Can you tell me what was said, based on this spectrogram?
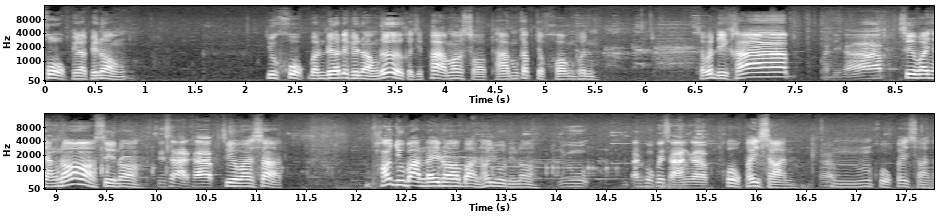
โคกพี่ละพี่น้อง อยู่โคกบันเดือนได้อพี่น้องเด้อก็สิพามาสอบถามกับเจ้าของเพิ่นสวัสดีครับสวัสดีครับชื่อว่าหยังน้อชื่อน้อชื่อศาสตร์ครับชื่อว่าศาสตร์เฮาอยู่บ้านใดน้อบ้านเฮาอยู่นี่น้ออยู่อันโคกไพศาลครับ โคกไผศาลครับ อืมโคกไผศาล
